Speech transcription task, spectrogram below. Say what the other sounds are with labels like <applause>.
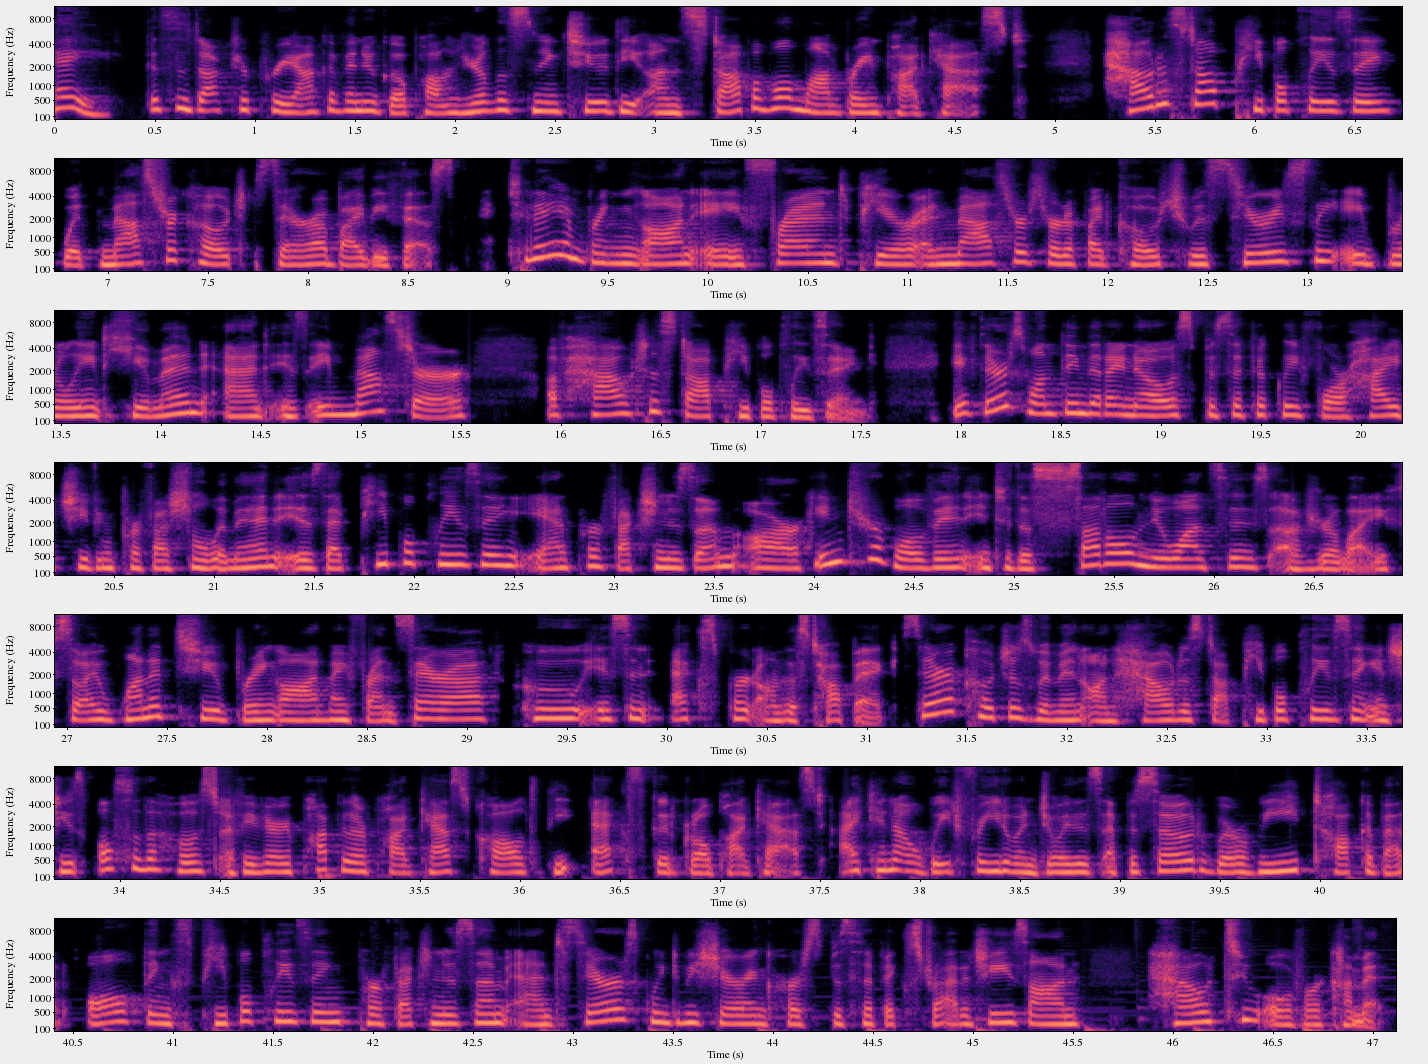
Hey, this is Dr. Priyanka Venugopal, and you're listening to the Unstoppable Mom Brain Podcast. How to stop people pleasing with Master Coach Sara Bybee Fisk. Today, I'm bringing on a friend, peer, and master certified coach who is seriously a brilliant human and is a master of how to stop people pleasing. If there's one thing that I know specifically for high achieving professional women is that people pleasing and perfectionism are interwoven into the subtle nuances of your life. So I wanted to bring on my friend Sara, who is an expert on this topic. Sara coaches women on how to stop people pleasing. And she's also the host of a very popular podcast called the Ex Good Girl podcast. I cannot wait for you to enjoy this episode where we talk about all things people pleasing, perfectionism, and Sara's going to be sharing her specific strategies on how to overcome it.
